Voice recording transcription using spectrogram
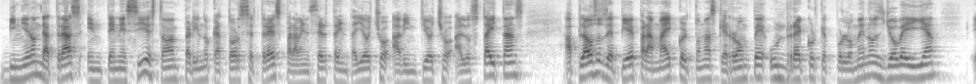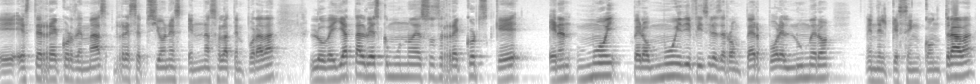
vinieron de atrás en Tennessee, estaban perdiendo 14-3 para vencer 38 a 28 a los Titans. Aplausos de pie para Michael Thomas que rompe un récord que por lo menos yo veía eh, este récord de más recepciones en una sola temporada. Lo veía tal vez como uno de esos récords que eran muy, pero muy difíciles de romper por el número en el que se encontraba.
